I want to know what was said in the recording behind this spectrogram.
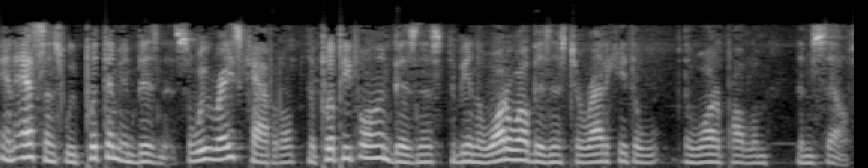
In essence, we put them in business. So we raise capital to put people in business, to be in the water well business, to eradicate the, the water problem themselves.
